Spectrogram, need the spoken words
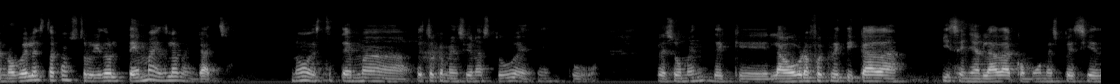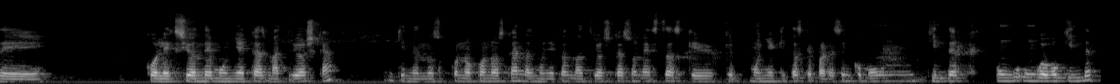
novela está construido, el tema es la venganza, ¿no? Este tema, esto que mencionas tú en, tu resumen, de que la obra fue criticada y señalada como una especie de colección de muñecas matrioshka. Quienes no conozcan, las muñecas matrioshka son estas que, muñequitas que parecen como un kinder, un huevo kinder,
